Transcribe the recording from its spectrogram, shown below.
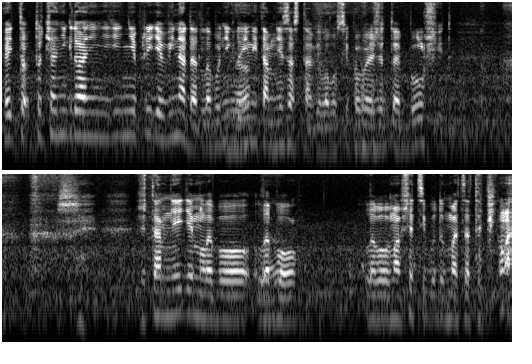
Hej, to, to ťa nikto ani ne- nepríde vynadať, lebo nikto No. iný tam nezastaví, lebo si povie, že to je bullshit. Že, tam nejdem, lebo, lebo, lebo ma všetci budú mať za debila.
